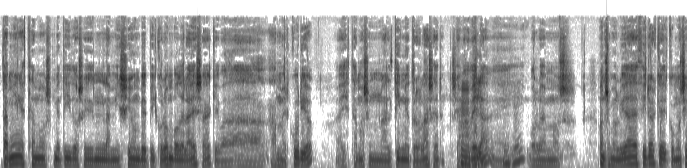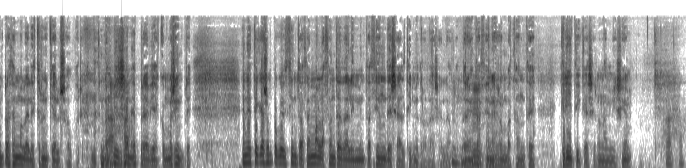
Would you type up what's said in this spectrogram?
También estamos metidos en la misión Bepi Colombo de la ESA, que va a, a Mercurio. Ahí estamos en un altímetro láser, que se llama Vela. eh, Volvemos. Bueno, se me olvidaba deciros que, como siempre, hacemos la electrónica y el software. Las misiones previas, como siempre. En este caso, un poco distinto, hacemos las fuentes de alimentación de ese altímetro láser. Las fuentes de Ujú. alimentación son bastante críticas en una misión. Ajá.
